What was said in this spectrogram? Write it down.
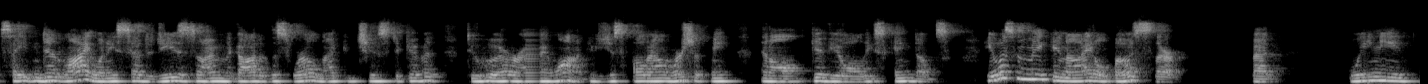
Satan didn't lie when he said to Jesus, I'm the God of this world and I can choose to give it to whoever I want. If you just fall down and worship me, then I'll give you all these kingdoms. He wasn't making idle boasts there, but we need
